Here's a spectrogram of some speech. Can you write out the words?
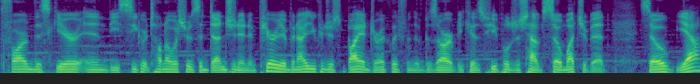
farm this gear in the secret tunnel which was a dungeon in Empyrea but now you can just buy it directly from the bazaar because people just have so much of it. So yeah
